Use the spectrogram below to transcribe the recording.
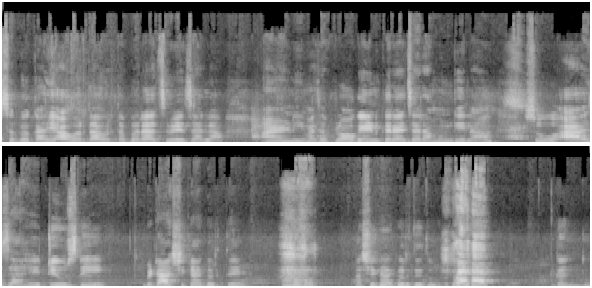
सगळं काही आवरता आवरता बराच वेळ झाला आणि माझा ब्लॉग एंड करायचा राहून गेला. सो आज आहे ट्यूजडे बेटा अशी काय करते? अशी काय करते तू? गंदू.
